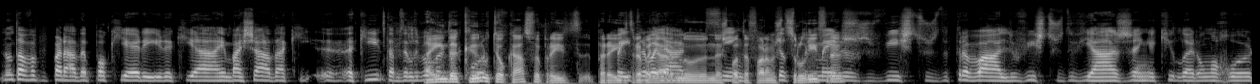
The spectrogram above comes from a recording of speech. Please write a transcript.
não estava preparada para o que era ir aqui à embaixada, aqui, eh, aqui estamos a Lisboa. Ainda que no teu caso foi para ir, para, para ir, trabalhar, trabalhar no, nas sim, plataformas petrolíferas. Vistos de trabalho, vistos de viagem, aquilo era um horror.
